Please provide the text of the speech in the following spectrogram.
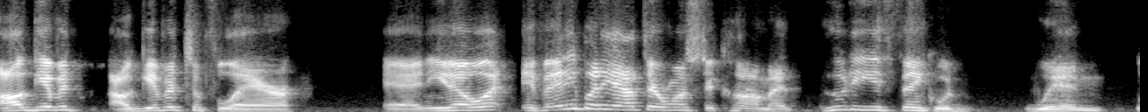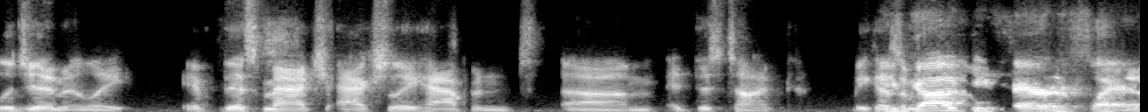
I'll give it. I'll give it to Flair. And you know what? If anybody out there wants to comment, who do you think would win legitimately if this match actually happened um, at this time? Because you got to be fair to Flair.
